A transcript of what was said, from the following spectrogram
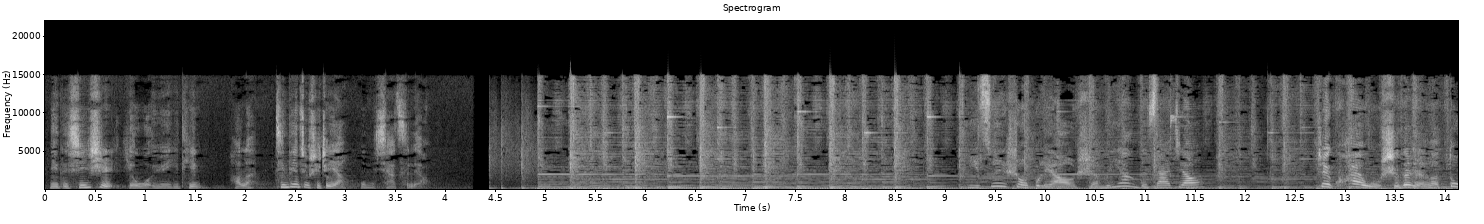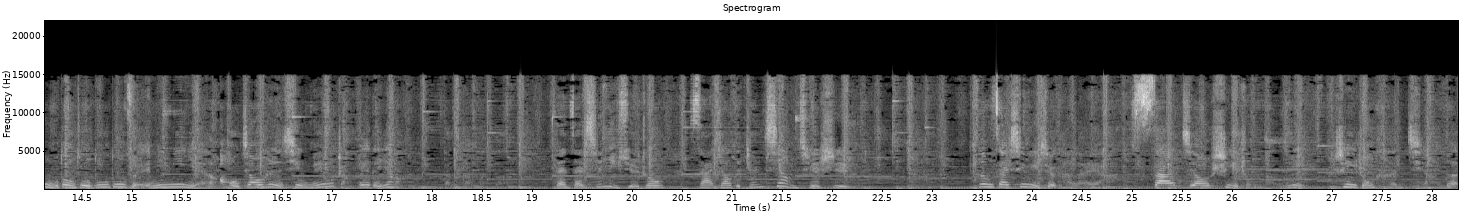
你的心事，有我愿意听。好了，今天就是这样，我们下次聊。你最受不了什么样的撒娇？这快五十的人了，动不动就嘟嘟嘴、眯眯眼、傲娇任性、没有长辈的样，等等等等。但在心理学中，撒娇的真相却是：那么在心理学看来呀，撒娇是一种能力，是一种很强的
